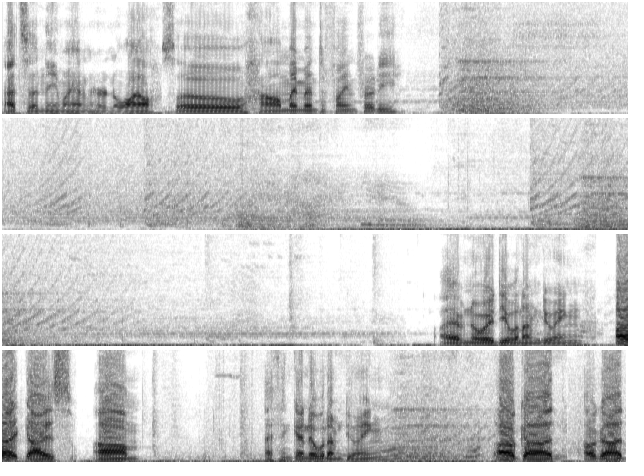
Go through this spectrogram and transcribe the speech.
That's a name I haven't heard in a while. So, how am I meant to find Freddy? I have no idea what I'm doing. Alright guys, um, I think I know what I'm doing. Oh god, oh god.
